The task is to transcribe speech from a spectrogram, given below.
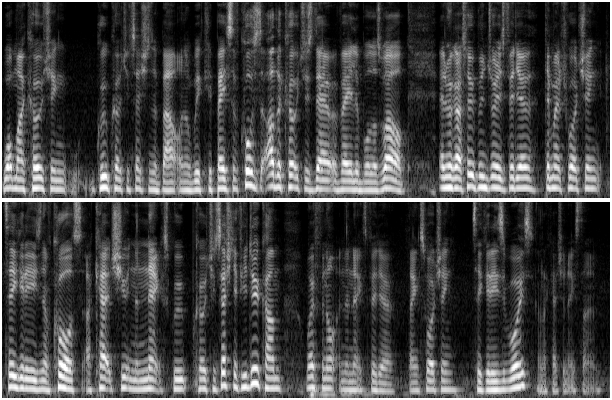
what my coaching group coaching sessions about on a weekly basis of course the other coaches there available as well Anyway guys, hope you enjoyed this video. Thank you much for watching. Take it easy and of course I'll catch you in the next group coaching session if you do come or if not in the next video. Thanks for watching. Take it easy boys and I'll catch you next time.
